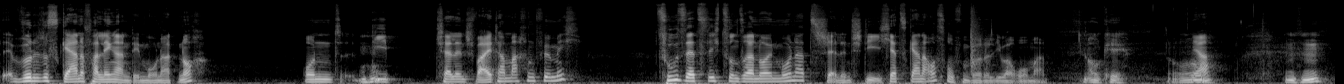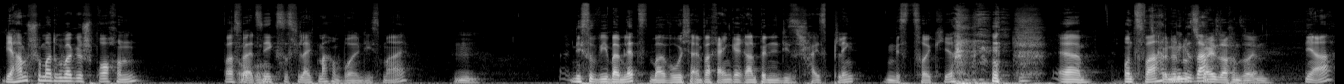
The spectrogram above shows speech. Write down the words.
würde das gerne verlängern, den Monat noch. Und mhm. die Challenge weitermachen für mich zusätzlich zu unserer neuen Monats-Challenge, die ich jetzt gerne ausrufen würde, lieber Roman. Okay. Oh. Ja? Mhm. Wir haben schon mal drüber gesprochen, was wir oh, als oh. nächstes vielleicht machen wollen diesmal. Mhm. Nicht so wie beim letzten Mal, wo ich einfach reingerannt bin in dieses scheiß Plank Mistzeug hier. ähm, und zwar das haben wir nur gesagt, zwei Sachen sein. Ja,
